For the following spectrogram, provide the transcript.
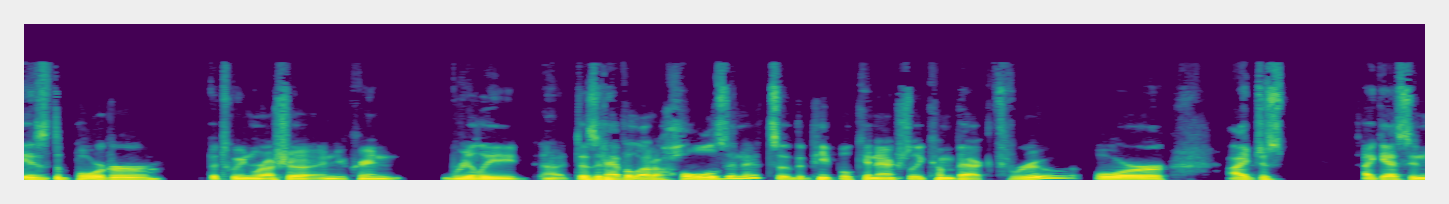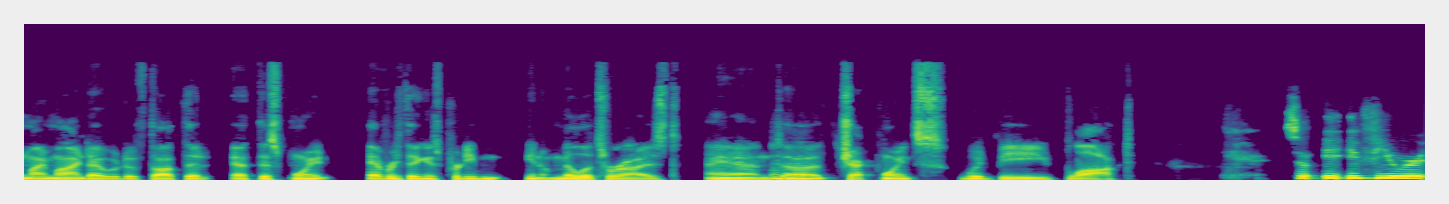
is the border between Russia and Ukraine really uh, does it have a lot of holes in it so that people can actually come back through? Or i just i guess in my mind i would have thought that at this point everything is pretty you know militarized and uh, mm-hmm. uh, checkpoints would be blocked. So if you're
